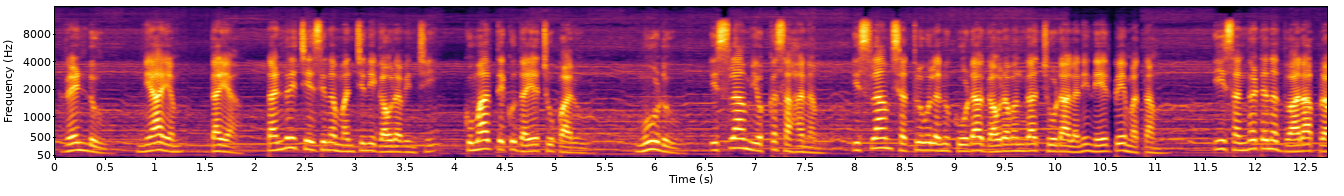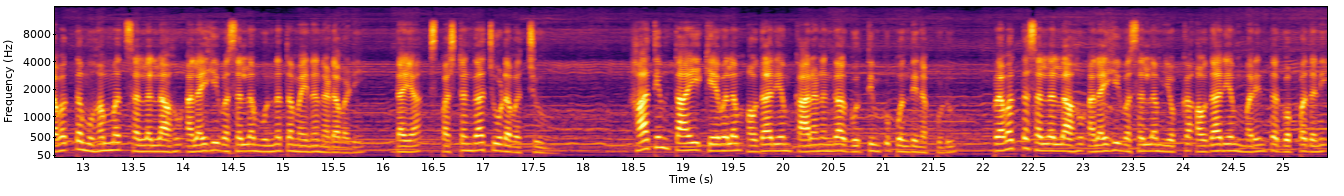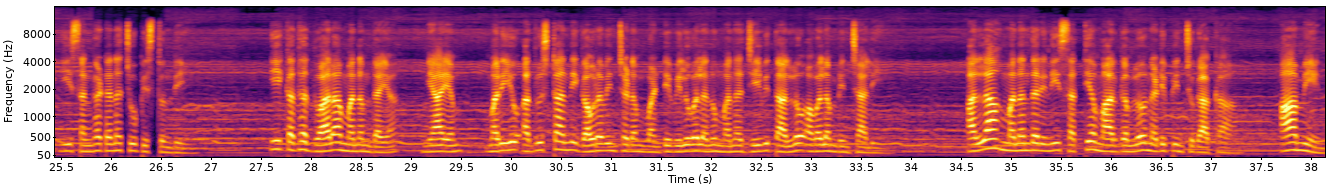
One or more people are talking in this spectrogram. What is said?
రెండు న్యాయం దయ. తండ్రి చేసిన మంచిని గౌరవించి కుమార్తెకు దయ చూపారు. మూడు ఇస్లాం యొక్క సహనం. ఇస్లాం శత్రువులను కూడా గౌరవంగా చూడాలని నేర్పే మతం. ఈ సంఘటన ద్వారా ప్రవక్త ముహమ్మద్ సల్లల్లాహు అలైహి వసల్లం ఉన్నతమైన నడవడి దయ స్పష్టంగా చూడవచ్చు. హాతిం తాయి కేవలం ఔదార్యం కారణంగా గుర్తింపు పొందినప్పుడు ప్రవక్త సల్లల్లాహు అలైహి వసల్లం యొక్క ఔదార్యం మరింత గొప్పదని ఈ సంఘటన చూపిస్తుంది. ఈ కథ ద్వారా మనం దయ న్యాయం మరియు అదృష్టాన్ని గౌరవించడం వంటి విలువలను మన జీవితాల్లో అవలంబించాలి. అల్లాహ్ మనందరినీ సత్య మార్గంలో నడిపించుగాక. Amém.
